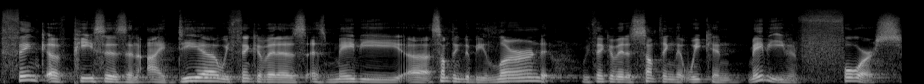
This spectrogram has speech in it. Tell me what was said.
think of peace as an idea. We think of it as, as maybe uh, something to be learned. We think of it as something that we can maybe even force.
